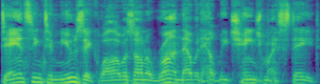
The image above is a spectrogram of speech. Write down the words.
dancing to music while I was on a run. That would help me change my state.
